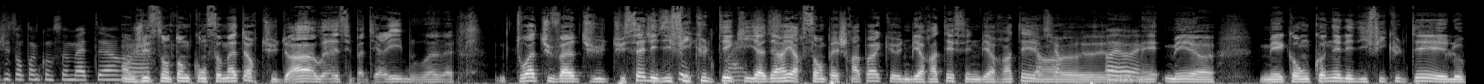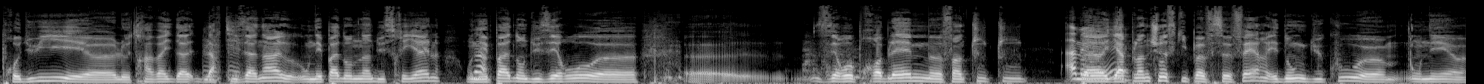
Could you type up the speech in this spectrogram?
Juste en tant que consommateur. Euh, Juste en tant que consommateur, tu ah ouais c'est pas terrible. ouais, ouais. Toi tu vas tu tu sais Tu les sais, difficultés ouais, qu'il y a derrière. Ça empêchera pas qu'une bière ratée c'est une bière ratée. Bien hein, sûr. euh. Mais mais euh, mais quand on connaît les difficultés et le produit et euh, le travail de Mm, l'artisanat, on n'est pas dans de l'industriel, on n'est pas dans du zéro euh, euh, zéro problème. Enfin tout tout Ah, mais. bah, il y a plein de choses qui peuvent se faire et donc du coup on est euh,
